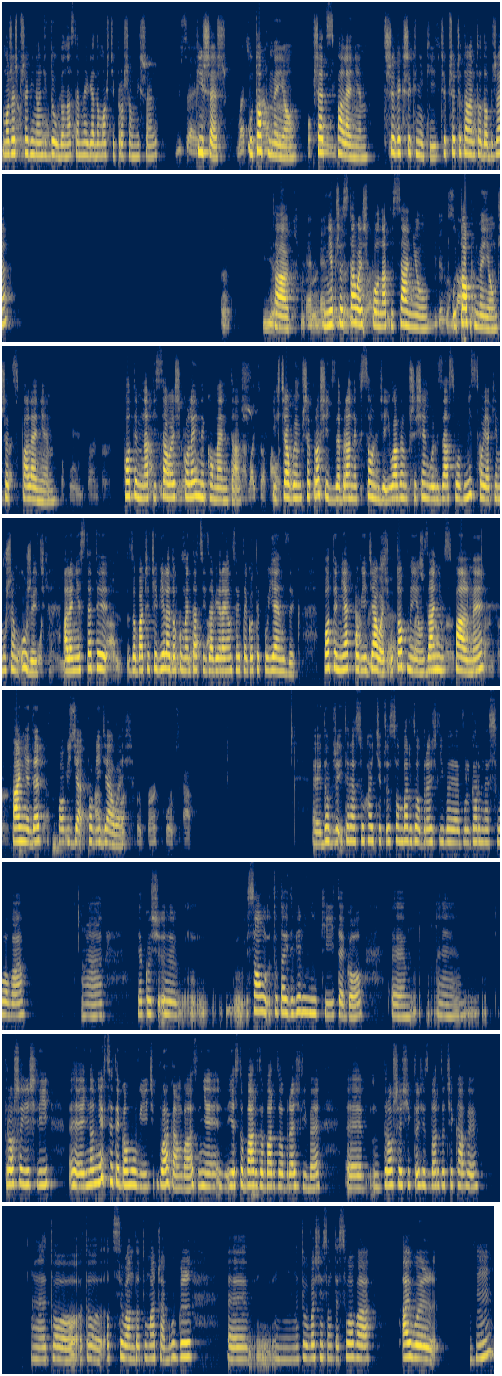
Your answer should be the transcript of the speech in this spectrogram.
możesz przewinąć w dół do następnej wiadomości, proszę Michelle. Piszesz, utopmy ją przed spaleniem. Trzy wykrzykniki. Czy przeczytałem to dobrze? Tak. Nie przestałeś po napisaniu utopmy ją przed spaleniem. Po tym napisałeś kolejny komentarz i chciałbym przeprosić zebranych w sądzie i ławę przysięgłych za słownictwo, jakie muszę użyć, ale niestety zobaczycie wiele dokumentacji zawierającej tego typu język. Po tym, jak powiedziałeś, utopmy ją zanim spalmy, panie Depp, powiedziałeś. E, dobrze, i teraz słuchajcie, to są bardzo obraźliwe, wulgarne słowa. Jakoś y, są tutaj dwie linijki tego. Proszę, jeśli y, no nie chcę tego mówić, błagam Was, nie, jest to bardzo, bardzo obraźliwe. Y, proszę, jeśli ktoś jest bardzo ciekawy, to, to odsyłam do tłumacza Google. Tu właśnie są te słowa. I will. Mhm,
